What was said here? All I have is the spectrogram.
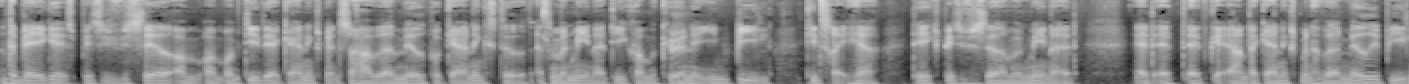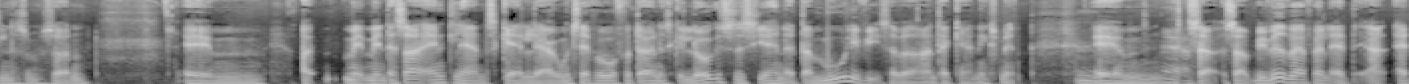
Og det bliver ikke specificeret, om, om, om de der gerningsmænd så har været med på gerningsstedet. Altså man mener, at de er kommet kørende i en bil, de tre her. Det er ikke specificeret, om man mener, at, at, at, at andre gerningsmænd har været med i bilen som sådan. Øhm, og, men, men da så anklageren skal argumentere for, hvorfor dørene skal lukkes, så siger han, at der muligvis har været andre gerningsmænd. Mm. Øhm, Ja. så, så vi ved i hvert fald, at, at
